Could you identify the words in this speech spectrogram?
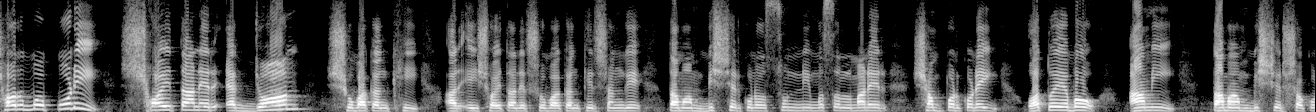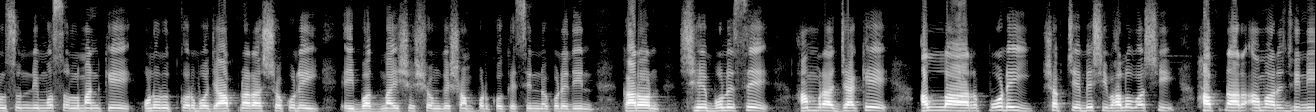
সর্বোপরি শয়তানের একজন শুভাকাঙ্ক্ষী। আর এই শয়তানের শুভাকাঙ্ক্ষীর সঙ্গে তামাম বিশ্বের কোনো সুন্নি মুসলমানের সম্পর্ক নেই। অতএব আমি তামাম বিশ্বের সকল সুন্নি মুসলমানকে অনুরোধ করব যে আপনারা সকলেই এই বদমাইশের সঙ্গে সম্পর্ককে ছিন্ন করে দিন। কারণ সে বলেছে, আমরা যাকে আল্লাহর পরেই সবচেয়ে বেশি ভালোবাসি। আপনার আমার যিনি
